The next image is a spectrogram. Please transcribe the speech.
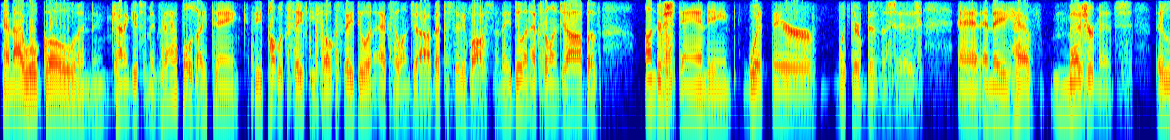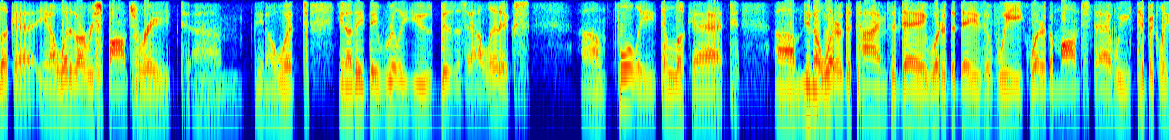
And I will go and kind of give some examples. I think the public safety folks they do an excellent job at the city of Austin. They do an excellent job of understanding what their what their business is, and and they have measurements they look at you know what is our response rate? Um, you know what you know they they really use business analytics um, fully to look at um, you know what are the times of day what are the days of week what are the months that we typically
